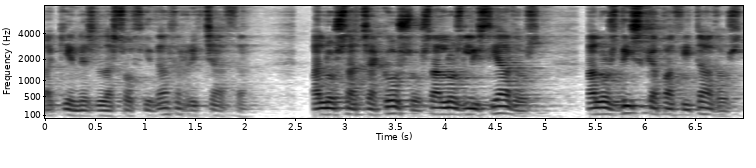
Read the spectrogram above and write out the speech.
a quienes la sociedad rechaza, a los achacosos, a los lisiados, a los discapacitados,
